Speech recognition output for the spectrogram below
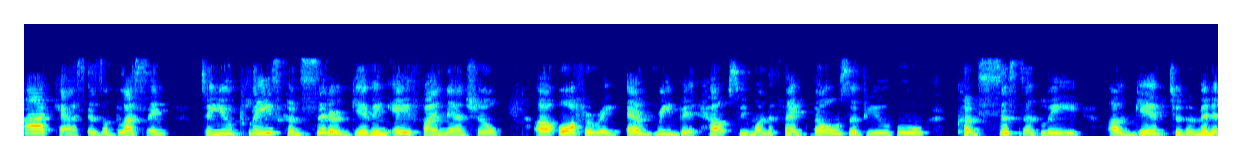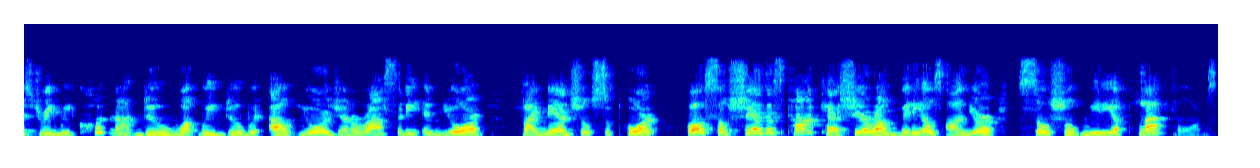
podcast is a blessing to you, please consider giving a financial uh, offering. Every bit helps. We want to thank those of you who consistently uh, give to the ministry. We could not do what we do without your generosity and your financial support. Also, share this podcast, share our videos on your social media platforms.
